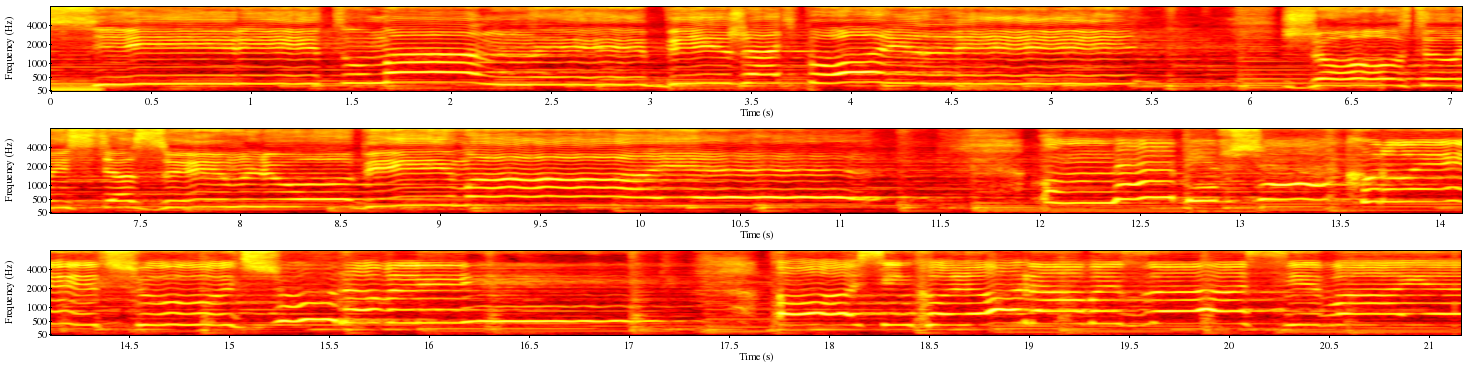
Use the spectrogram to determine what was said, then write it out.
сірі тумани біжать по жовте листя землю обіймає, у небі вже курличуть журавлі, осінь кольорами засіває,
